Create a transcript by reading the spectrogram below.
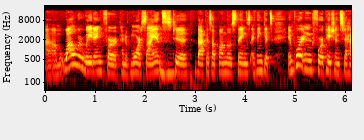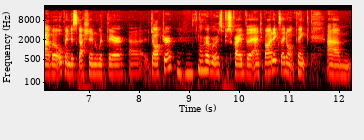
Um, while we're waiting for kind of more science mm-hmm. to back us up on those things, I think it's important for patients to have an open discussion with their uh, doctor, mm-hmm. whoever has prescribed the antibiotics. I don't think um,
